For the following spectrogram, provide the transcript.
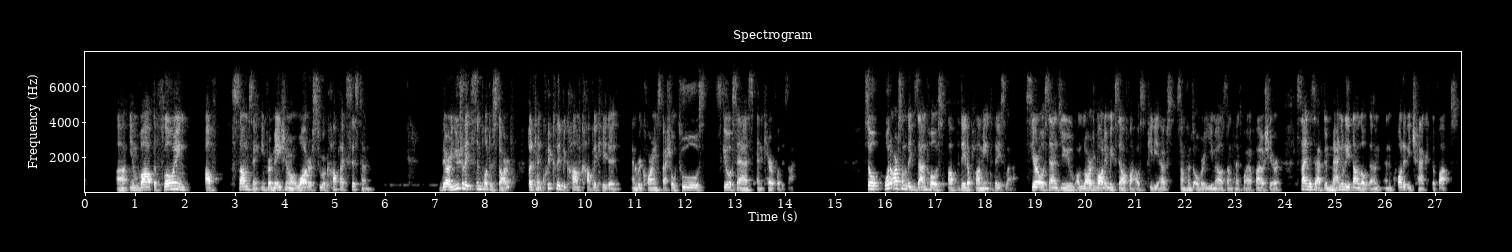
uh, involve the flowing of something, information or water through a complex system, they are usually simple to start, but can quickly become complicated and requiring special tools, skill sets, and careful design. So what are some of the examples of the data plumbing in today's lab? CRO sends you a large volume Excel files, PDFs, sometimes over email, sometimes via file share. Scientists have to manually download them and quality check the files.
